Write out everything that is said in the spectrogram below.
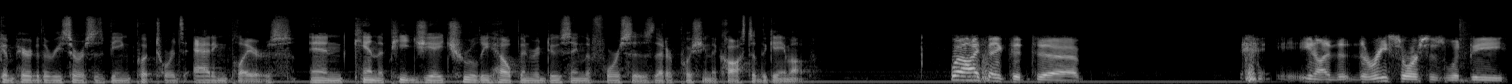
compared to the resources being put towards adding players, and can the PGA truly help in reducing the forces that are pushing the cost of the game up? Well, I think that uh, you know the, the resources would be.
